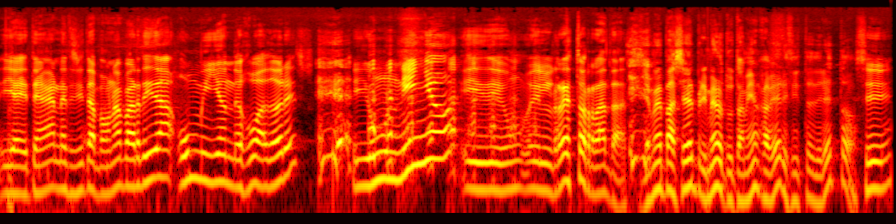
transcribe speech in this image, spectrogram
Y ahí tenga, necesita para una partida un millón de jugadores y un niño y, un- y el resto ratas. Yo me pasé el primero, tú también, Javier, hiciste directo. Sí.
